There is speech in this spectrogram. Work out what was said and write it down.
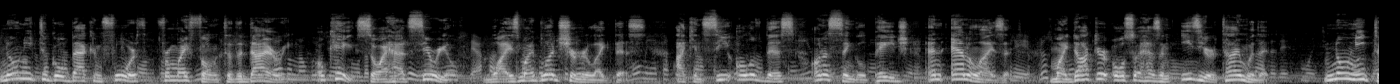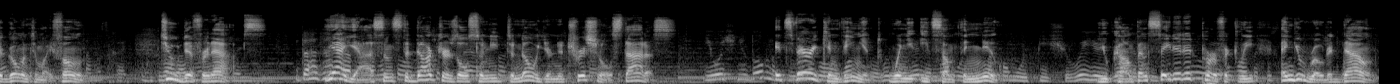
No need to go back and forth from my phone to the diary. Okay, so I had cereal. Why is my blood sugar like this? I can see all of this on a single page and analyze it. My doctor also has an easier time with it. No need to go into my phone. Two different apps. Yeah, yeah, since the doctors also need to know your nutritional status. It's very convenient when you eat something new. You compensated it perfectly and you wrote it down.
